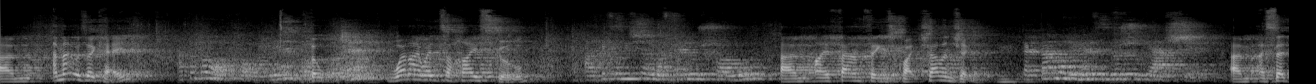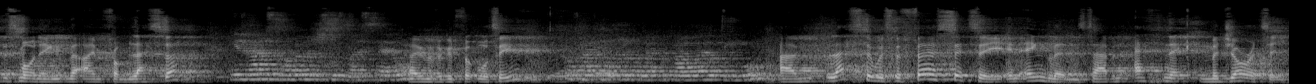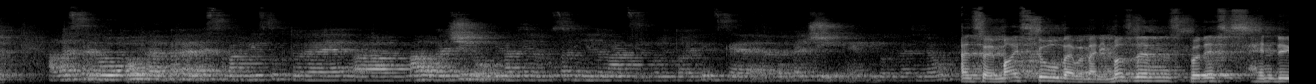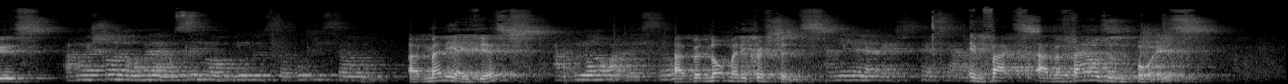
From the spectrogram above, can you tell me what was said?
Um, and that was okay. A to bolo v pohode, But when I went to high school, Ale keď som išiel na strednú školu, um, I found things quite challenging. tak tam boli veci trošku ťažšie. Um, I said this morning that I'm from Leicester, Dnes ráno som hovoril, že som z Lesteru. home of a good football team. Poznáte možno podľa futbalového týmu. Um, Leicester was the first city in England to have an ethnic majority. A Lester bolo prvé prvé mesto v Anglicku, ktoré uh, malo väčšinu obyvateľov, v podstate nedomácich, boli to etnické väčšiny tých obyvateľov. And so in my school there were many Muslims, Buddhists, Hindus, A v mojej škole bolo veľa muslimov, hinduistov, buddhistov uh, many atheists, a mnoho ateistov uh, but not many Christians. a nie veľa kres- kresťanov. In fact, out of a thousand boys,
